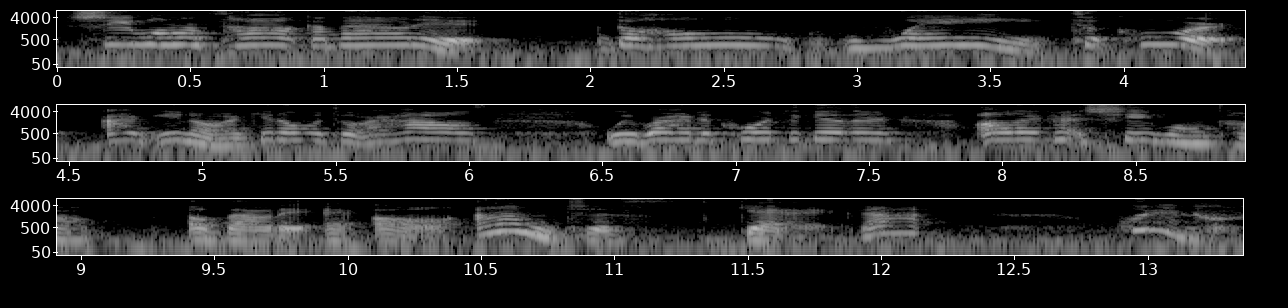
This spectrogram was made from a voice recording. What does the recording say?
She won't talk about it the whole way to court. I, you know, I get over to her house, we ride to court together, all that kind. She won't talk about it at all. I'm just gagged. I, what in the world,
